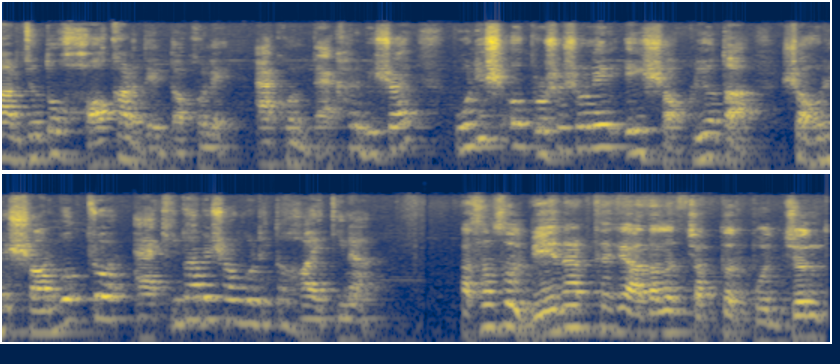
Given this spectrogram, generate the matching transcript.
কার্যত হকারদের দখলে এখন দেখার বিষয় পুলিশ ও প্রশাসনের এই সক্রিয়তা শহরের সর্বত্র একইভাবে সংগঠিত হয় কিনা আসানসোল বিএনআর থেকে আদালত চত্বর পর্যন্ত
